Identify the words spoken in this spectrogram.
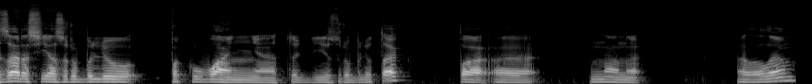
зараз я зроблю пакування, тоді зроблю так. Па, е, nano LLM.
